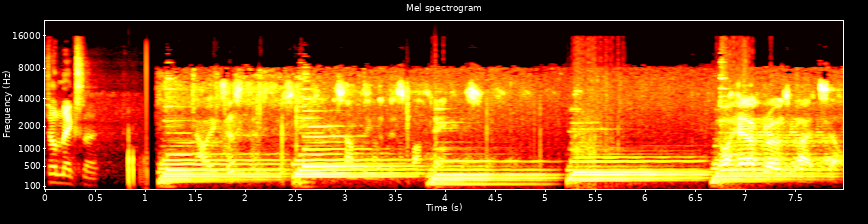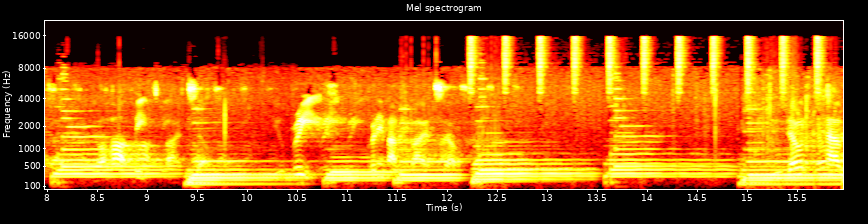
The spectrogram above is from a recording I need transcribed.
Till next time. Our existence is something that is spontaneous. Your hair grows by itself. Your heart beats by itself. You breathe pretty much by itself. You don't have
